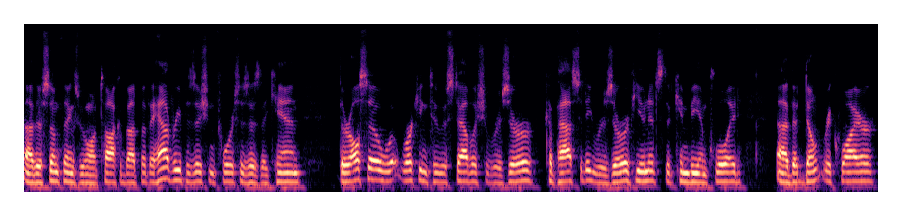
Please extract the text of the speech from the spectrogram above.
uh, there's some things we won't talk about, but they have repositioned forces as they can. They're also working to establish a reserve capacity, reserve units that can be employed uh, that don't require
